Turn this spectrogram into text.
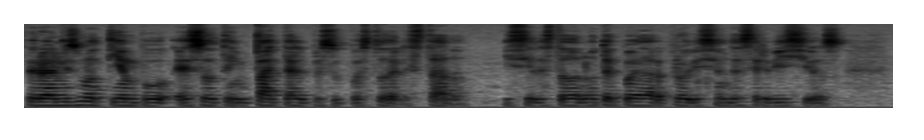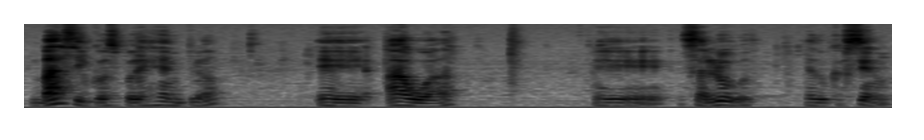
pero al mismo tiempo eso te impacta el presupuesto del Estado. Y si el Estado no te puede dar provisión de servicios básicos, por ejemplo, eh, agua, eh, salud, educación.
